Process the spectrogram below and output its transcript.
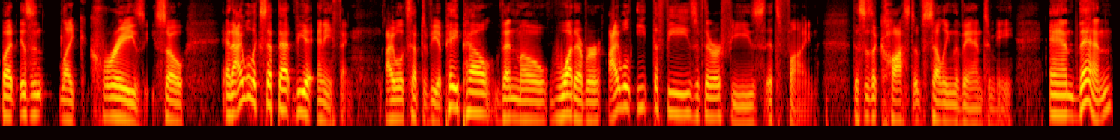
but isn't like crazy. So, and I will accept that via anything. I will accept it via PayPal, Venmo, whatever. I will eat the fees if there are fees. It's fine. This is a cost of selling the van to me. And then,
